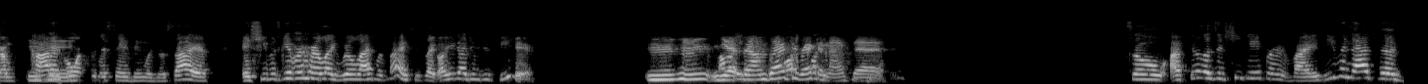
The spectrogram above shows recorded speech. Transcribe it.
I'm kind of mm-hmm. going through the same thing with Josiah, and she was giving her like real life advice. She's like, "All you gotta do is just be there." Mm-hmm. Yeah, I'm glad you recognize that. So I feel as if she gave her advice, even at the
